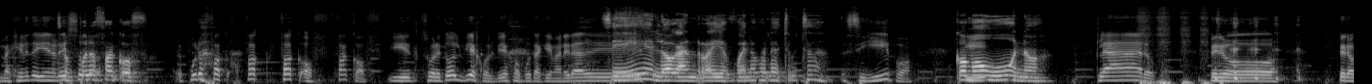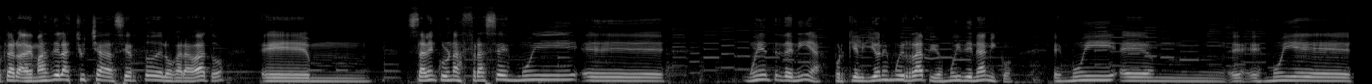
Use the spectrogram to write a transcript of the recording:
Imagínate llenar eso. Puro fuck off. Puro fuck, fuck, fuck off, fuck off. Y sobre todo el viejo, el viejo, puta, qué manera de. Sí, Logan Roy es bueno por la chucha. Sí, po. Como uno. Claro, po. Pero, pero claro, además de la chucha, ¿cierto? De los garabatos eh, salen con unas frases muy, eh, muy entretenidas, porque el guion es muy rápido, es muy dinámico, es muy, em, e, es muy, eh,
